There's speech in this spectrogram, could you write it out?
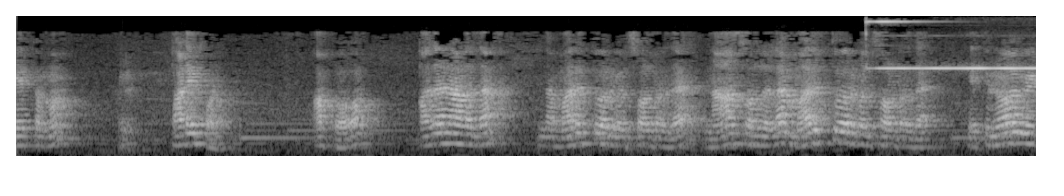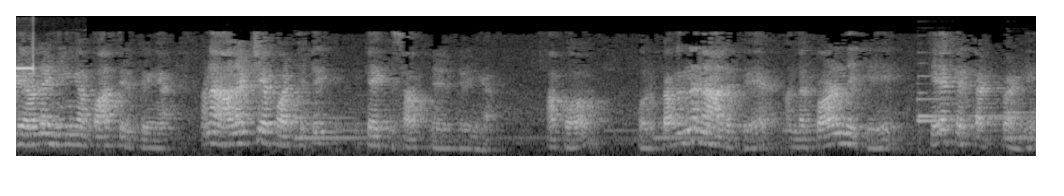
இயக்கமும் தடைப்படும். அப்போ அதனாலதான் இந்த மருத்துவர்கள் சொல்றத நான் சொல்லல மருத்துவர்கள் சொல்றத. எத்தனையோ வீடியோல நீங்க பார்த்துருப்பீங்க. ஆனா அலட்சியப்பட்டுட்டு கேக்கு சாப்பிட்டு இருக்கிறீங்க. அப்போ ஒரு பிறந்த நாளுக்கு அந்த குழந்தைக்கு கேக்கை கட் பண்ணி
